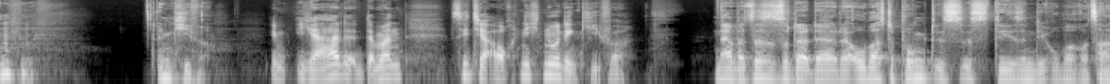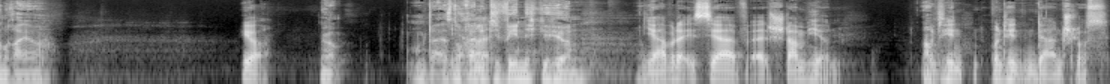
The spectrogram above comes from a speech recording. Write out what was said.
Mhm. Im Kiefer. Im, ja, man sieht ja auch nicht nur den Kiefer. Na, aber das ist so der, der, der oberste Punkt, ist, ist die, sind die obere Zahnreihe. Ja. Und da ist noch Ja. relativ wenig Gehirn. Ja, aber da ist ja äh, Stammhirn. Und Ach. hinten, und hinten der Anschluss.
